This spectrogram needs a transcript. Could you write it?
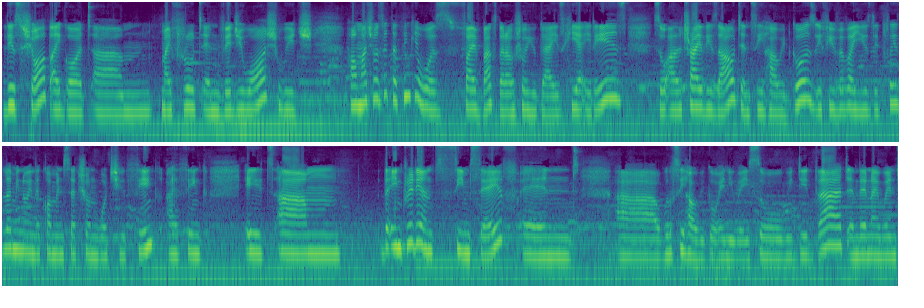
this shop I got um, my fruit and veggie wash, which how much was it? I think it was five bucks, but I'll show you guys. Here it is. So I'll try this out and see how it goes. If you've ever used it, please let me know in the comment section what you think. I think it's um the ingredients seem safe and uh, we'll see how we go anyway. So we did that and then i went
